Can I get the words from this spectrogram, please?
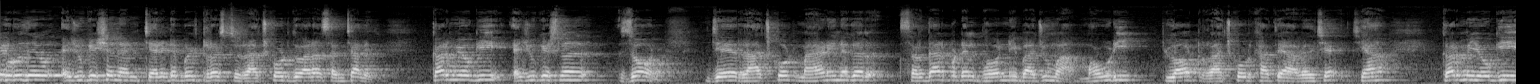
Gurudev education and charitable trust Rajkot દ્વારા સંચાલિત કર્મયોગી એજ્યુકેશનલ ઝોન, જે રાજકોટ માયાણીનગર સરદાર પટેલ ભવનની બાજુમાં મહુડી પ્લોટ રાજકોટ ખાતે આવેલ છે. જ્યાં Karmayogi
